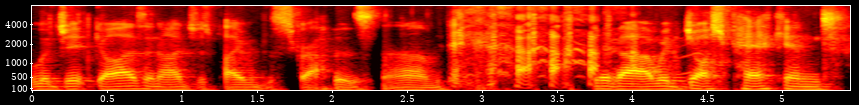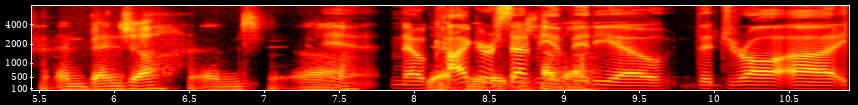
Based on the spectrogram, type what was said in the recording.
legit guys, and I just play with the scrappers. Um, with uh, with Josh Peck and and Benja and uh, Yeah. No, yeah, Kiger sent me a video. The draw, uh,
